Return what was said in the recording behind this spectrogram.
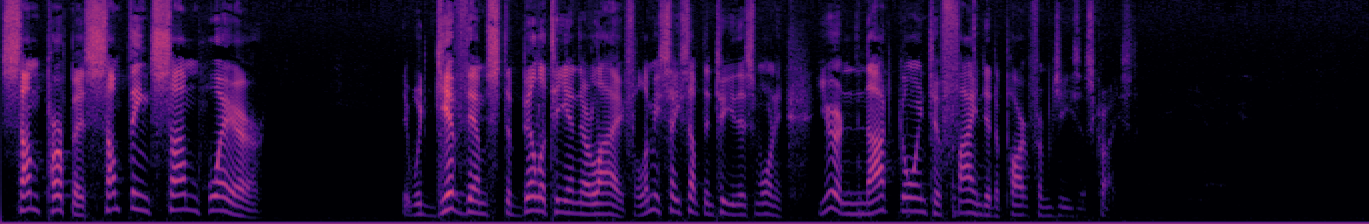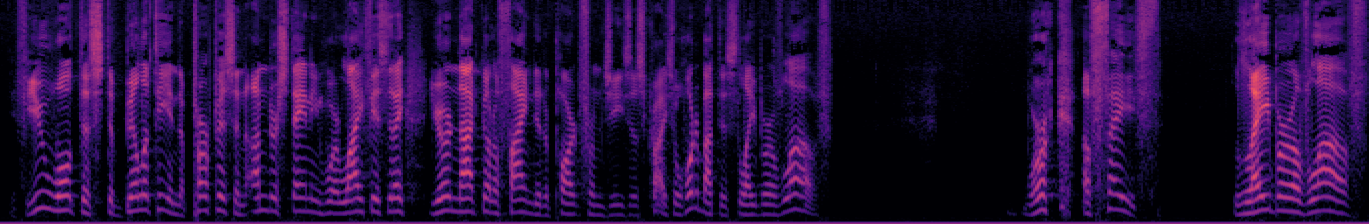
some purpose, something somewhere that would give them stability in their life. Well, let me say something to you this morning. You're not going to find it apart from Jesus Christ. If you want the stability and the purpose and understanding where life is today, you're not going to find it apart from Jesus Christ. Well, what about this labor of love? Work of faith, labor of love,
